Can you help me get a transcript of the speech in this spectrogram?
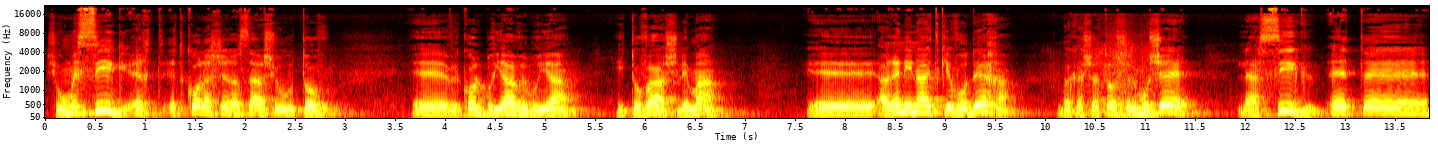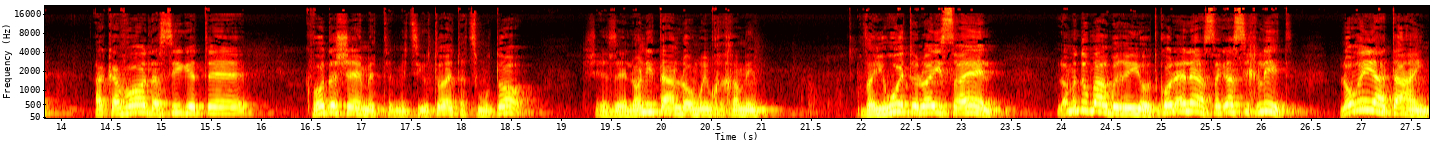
שהוא משיג את, את כל אשר עשה שהוא טוב. וכל בריאה ובריאה היא טובה, שלמה, הריני נא את כבודיך, בקשתו של משה, להשיג את uh, הכבוד, להשיג את כבוד השם, את מציאותו, את עצמותו, שזה לא ניתן לו, אומרים חכמים. ויראו את אלוהי ישראל, לא מדובר בראיות, כל אלה השגה שכלית, לא ראיית העין.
